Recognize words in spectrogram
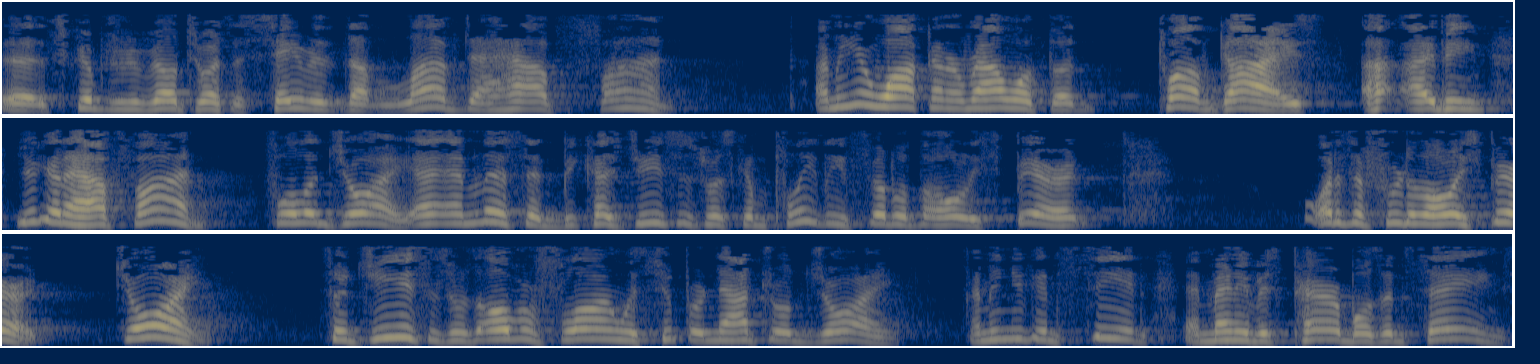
uh, Scripture revealed to us a Savior that loved to have fun. I mean, you're walking around with the 12 guys. I mean, you're going to have fun, full of joy. And, and listen, because Jesus was completely filled with the Holy Spirit, what is the fruit of the Holy Spirit? Joy. So Jesus was overflowing with supernatural joy. I mean, you can see it in many of his parables and sayings.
